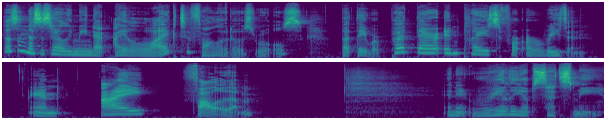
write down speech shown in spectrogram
Doesn't necessarily mean that I like to follow those rules, but they were put there in place for a reason. And I follow them. And it really upsets me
